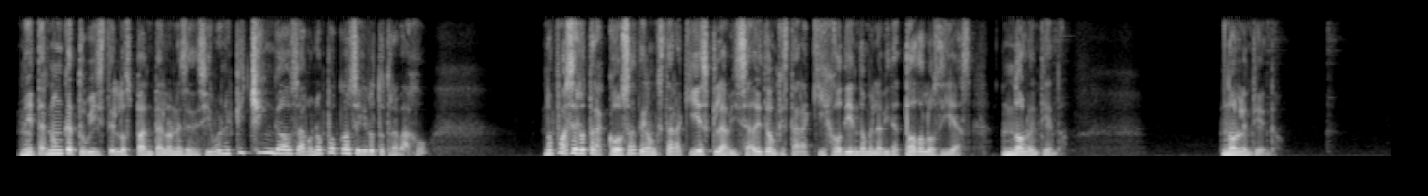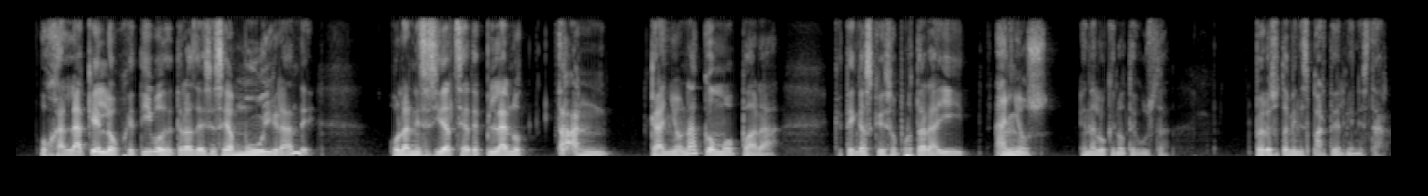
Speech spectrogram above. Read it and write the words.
Neta, nunca tuviste los pantalones de decir, bueno, ¿y qué chingados hago? ¿No puedo conseguir otro trabajo? ¿No puedo hacer otra cosa? ¿Tengo que estar aquí esclavizado y tengo que estar aquí jodiéndome la vida todos los días? No lo entiendo. No lo entiendo. Ojalá que el objetivo detrás de ese sea muy grande. O la necesidad sea de plano tan cañona como para que tengas que soportar ahí años en algo que no te gusta. Pero eso también es parte del bienestar.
